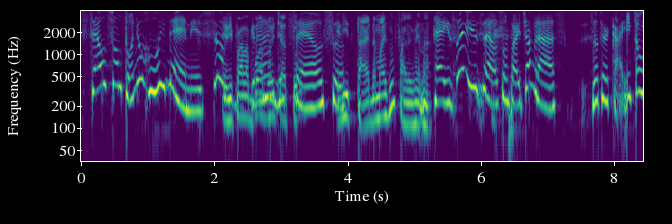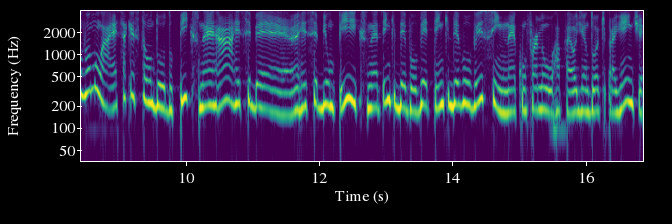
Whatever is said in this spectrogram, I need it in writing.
Celso Antônio Rui, Denis. Ele fala boa noite a todos. Celso. Ele tarda, mas não falha, Renato. É isso aí, Celso. Um forte abraço. Caio. Então vamos lá, essa questão do, do Pix, né? Ah, recebi, é, recebi um Pix, né? Tem que devolver? Tem que devolver sim, né? Conforme o Rafael adiantou aqui pra gente,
